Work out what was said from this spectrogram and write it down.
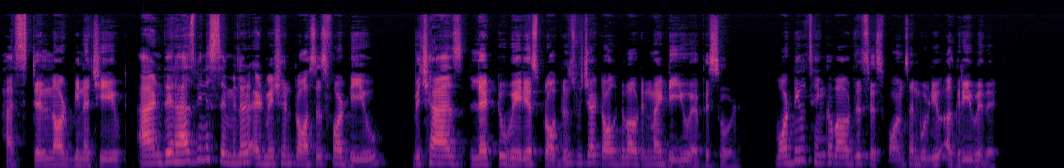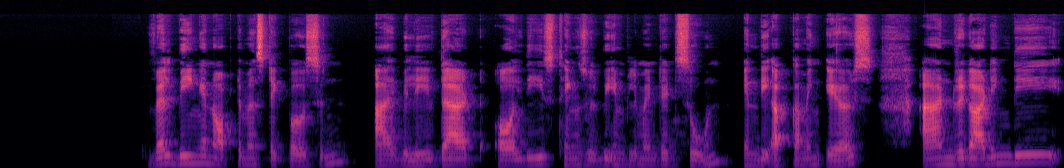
has still not been achieved. And there has been a similar admission process for DU, which has led to various problems, which I talked about in my DU episode. What do you think about this response and would you agree with it? Well, being an optimistic person, I believe that all these things will be implemented soon in the upcoming years. And regarding the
